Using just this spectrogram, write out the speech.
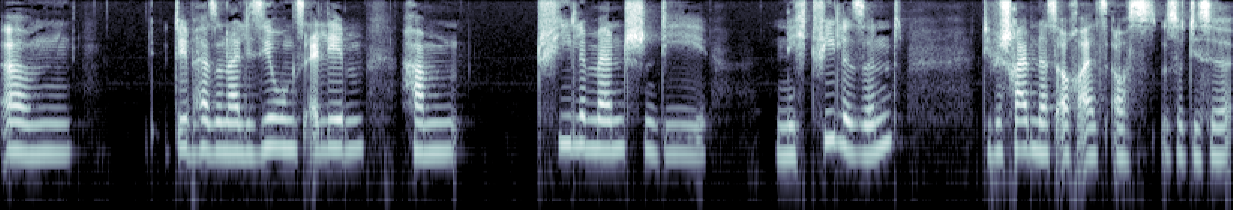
ähm, Depersonalisierungserleben haben viele Menschen, die nicht viele sind, die beschreiben das auch als aus so diese,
